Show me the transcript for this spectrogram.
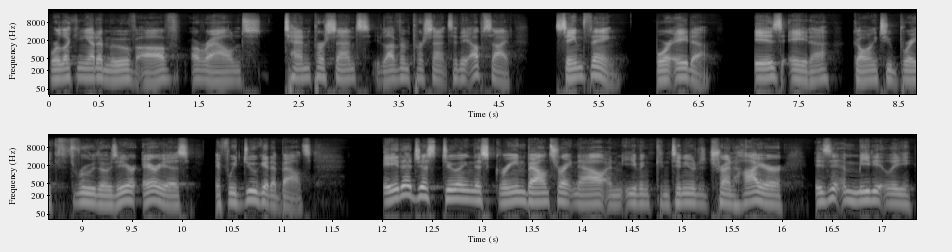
we're looking at a move of around 10%, 11% to the upside. Same thing for ADA. Is ADA going to break through those areas if we do get a bounce. ADA just doing this green bounce right now and even continue to trend higher isn't immediately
